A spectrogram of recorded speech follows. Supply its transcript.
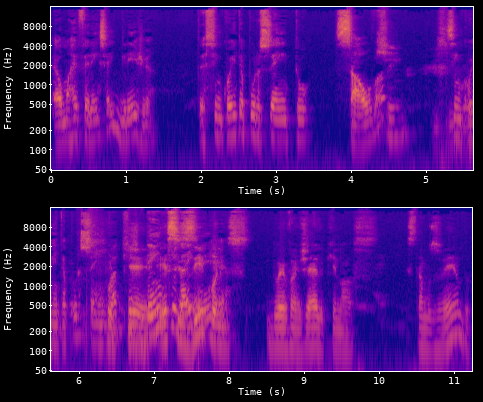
é uma referência à igreja. É 50% salva, Sim. 50% Porque aqui dentro da esses ícones do evangelho que nós estamos vendo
